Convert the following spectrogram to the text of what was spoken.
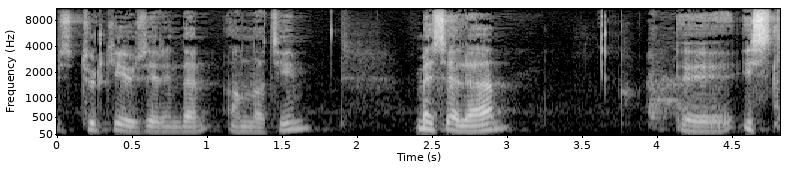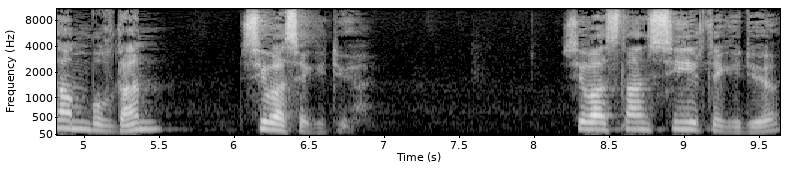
Biz Türkiye üzerinden anlatayım. Mesela e, İstanbul'dan Sivas'a gidiyor. Sivas'tan Siirt'e gidiyor.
